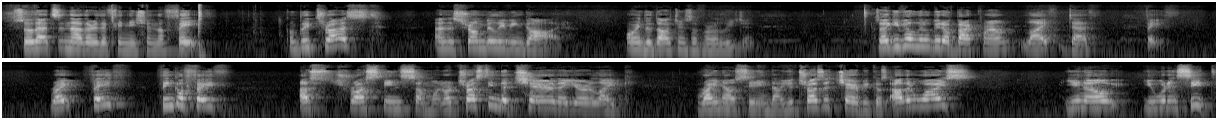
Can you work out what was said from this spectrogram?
So that's another definition of faith complete trust and a strong belief in God or in the doctrines of a religion. So I give you a little bit of background life, death, faith. Right? Faith, think of faith as trusting someone or trusting the chair that you're like right now sitting down. You trust a chair because otherwise, you know, you wouldn't sit.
